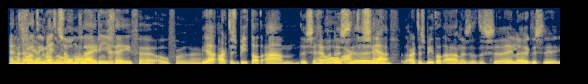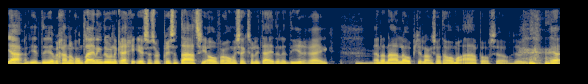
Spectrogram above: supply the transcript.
En dan gaat iemand een rondleiding geven over... eh, Ja, Artis biedt dat aan. Dus ze hebben Oh, dus. Artis eh, ja. Artis biedt dat aan, dus dat is eh, heel leuk. Dus eh, ja, die, die, we gaan een rondleiding doen. Dan krijg je eerst een soort presentatie over homoseksualiteit in het dierenrijk. Mhm. En daarna loop je langs wat homo-apen of zo. zoiets. ja,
